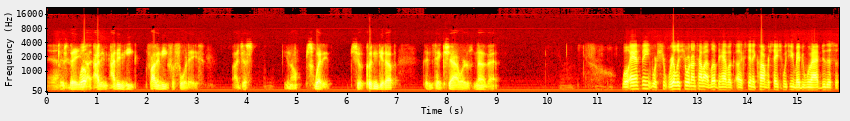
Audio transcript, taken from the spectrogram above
Yeah. This day, well, I, I didn't. I didn't eat. If I didn't eat for four days, I just, you know, sweated. Sure, couldn't get up couldn't take showers, none of that. Well, Anthony, we're sh- really short on time. I'd love to have an extended conversation with you. Maybe we might have to do this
